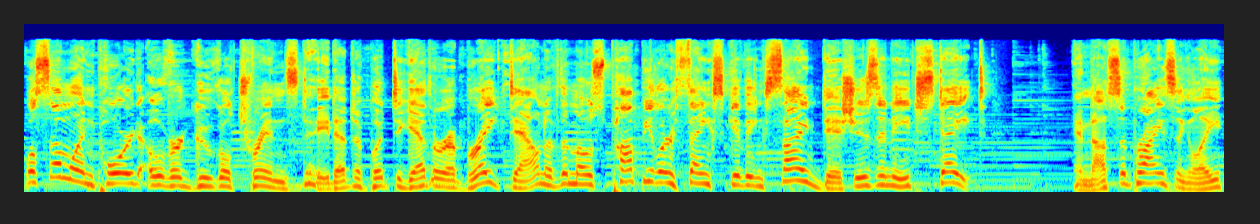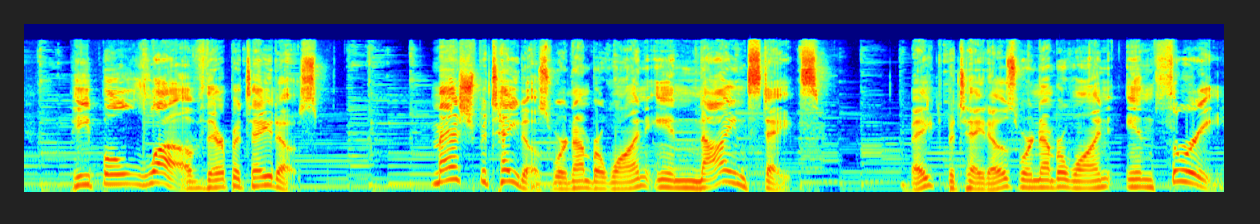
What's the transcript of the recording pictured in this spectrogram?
Well, someone poured over Google Trends data to put together a breakdown of the most popular Thanksgiving side dishes in each state. And not surprisingly, people love their potatoes. Mashed potatoes were number one in nine states. Baked potatoes were number one in three.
